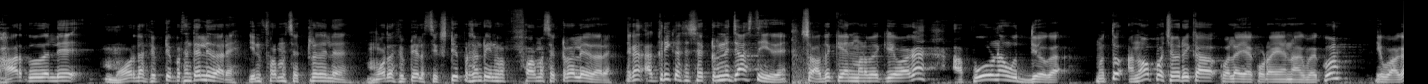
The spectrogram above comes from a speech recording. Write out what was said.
ಭಾರತದಲ್ಲಿ ಮೋರ್ ದನ್ ಫಿಫ್ಟಿ ಪರ್ಸೆಂಟ್ ಎಲ್ಲಿದ್ದಾರೆ? ಇನ್ಫಾರ್ಮಲ್ ಸೆಕ್ಟ್ರಲ್ಲೇ ಮೋರ್ ದನ್ ಫಿಫ್ಟಿ ಅಲ್ಲ ಸಿಕ್ಸ್ಟಿ ಪರ್ಸೆಂಟ್ ಇನ್ಫಾರ್ಮಲ್ ಸೆಕ್ಟ್ರಲ್ಲೇ ಇದ್ದಾರೆ. ಯಾಕಂದ್ರೆ ಅಗ್ರಿಕಲ್ಚರ್ ಸೆಕ್ಟ್ರನೇ ಜಾಸ್ತಿ ಇದೆ. ಸೊ ಅದಕ್ಕೆ ಏನು ಮಾಡಬೇಕು ಇವಾಗ? ಅಪೂರ್ಣ ಉದ್ಯೋಗ ಮತ್ತು ಅನೌಪಚಾರಿಕ ವಲಯ ಕೂಡ ಏನಾಗಬೇಕು? ಇವಾಗ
